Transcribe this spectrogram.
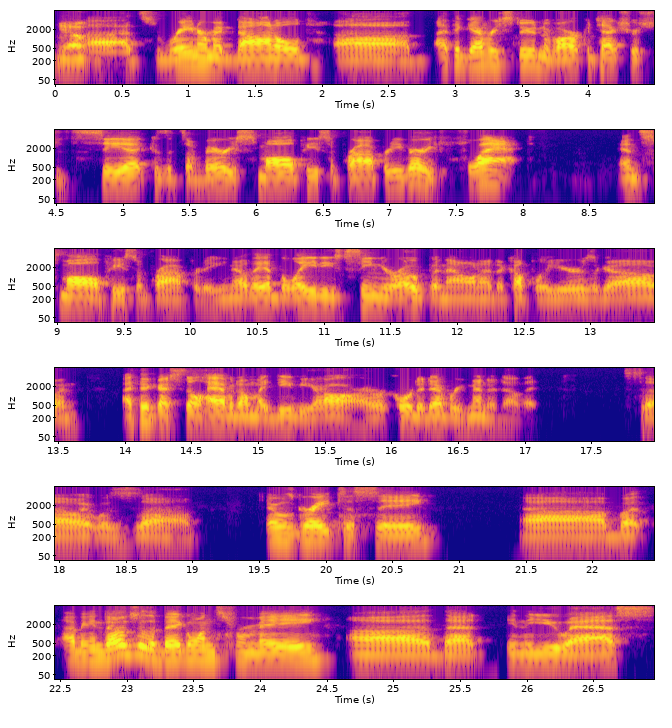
Yeah. Uh, it's Raynor Macdonald. Uh, I think every student of architecture should see it because it's a very small piece of property, very flat and small piece of property. You know, they had the ladies senior open on it a couple of years ago, and I think I still have it on my DVR. I recorded every minute of it, so it was uh, it was great to see. Uh, but I mean, those are the big ones for me. Uh, that in the U.S.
